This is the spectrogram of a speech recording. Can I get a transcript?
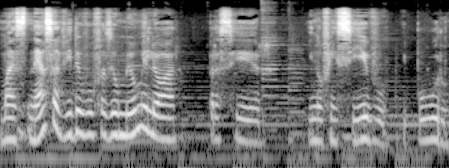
mas nessa vida eu vou fazer o meu melhor para ser inofensivo e puro.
